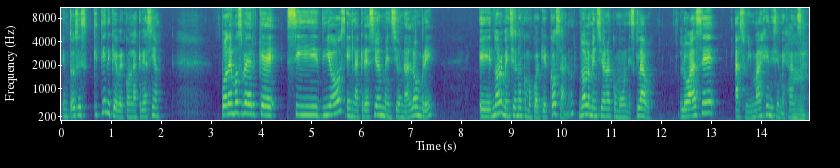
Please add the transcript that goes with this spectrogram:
Entonces, ¿qué tiene que ver con la creación? Podemos ver que si Dios en la creación menciona al hombre, eh, no lo menciona como cualquier cosa, ¿no? No lo menciona como un esclavo. Lo hace a su imagen y semejanza.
